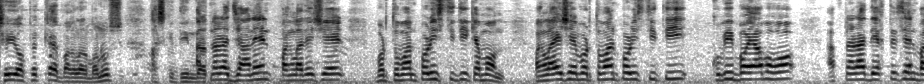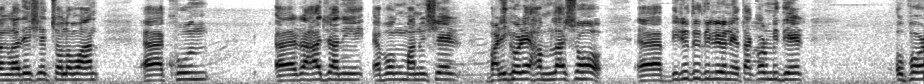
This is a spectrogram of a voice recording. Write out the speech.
সেই অপেক্ষায় বাংলার মানুষ আজকে দিন রাত আপনারা জানেন বাংলাদেশের বর্তমান পরিস্থিতি কেমন? বাংলাদেশের বর্তমান পরিস্থিতি খুবই ভয়াবহ। আপনারা দেখতেছেন বাংলাদেশের চলমান খুন রাহাজানি এবং মানুষের বাড়িঘরে হামলাসহ বিরোধী দলীয় নেতাকর্মীদের ওপর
